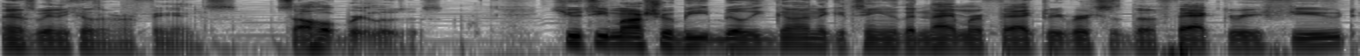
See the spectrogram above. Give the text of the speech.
And it's mainly because of her fans. So I hope Britt loses. QT Marshall beat Billy Gunn to continue the Nightmare Factory versus the Factory feud.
